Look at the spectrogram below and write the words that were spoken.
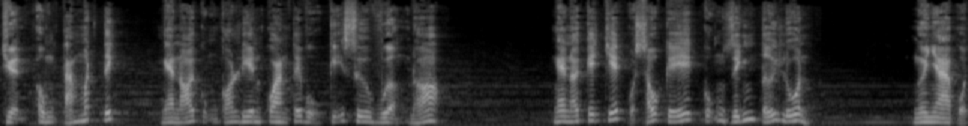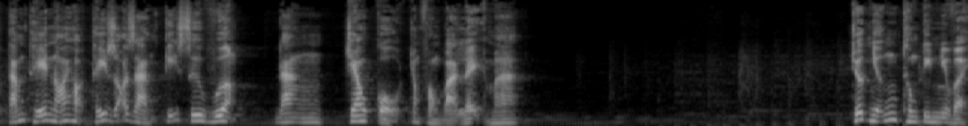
Chuyện ông Tám mất tích, nghe nói cũng có liên quan tới vụ kỹ sư vượng đó. Nghe nói cái chết của sáu kế cũng dính tới luôn. Người nhà của Tám Thế nói họ thấy rõ ràng kỹ sư vượng đang treo cổ trong phòng bà Lệ mà. Trước những thông tin như vậy,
